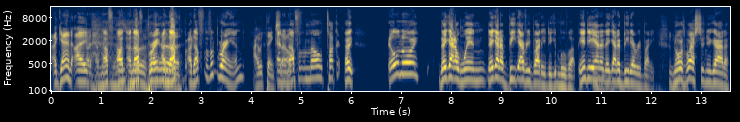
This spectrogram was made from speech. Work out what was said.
again. I uh, Enough, un, enough, uh, brand, Ugh. enough, enough of a brand, I would think so. and so. enough of a Mel Tucker. Hey, Illinois, they got to win. They got to beat everybody to move up. Indiana, Mm-hmm. they got to beat everybody. Mm-hmm. Northwestern, you got to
